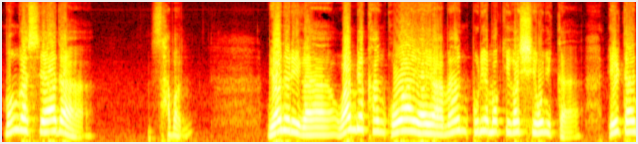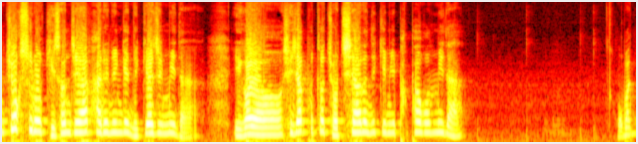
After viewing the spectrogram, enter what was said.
뭔가 쎄하다. 4번 며느리가 완벽한 고아여야만 부려먹기가 쉬우니까 일단 쪽수로 기선제압 하려는 게 느껴집니다. 이거요 시작부터 좋지 않은 느낌이 팍팍 옵니다. 5번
